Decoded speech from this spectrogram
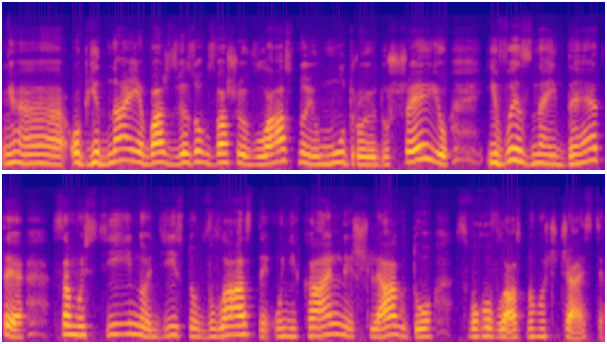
е, об'єднає ваш зв'язок з вашою власною мудрою душею, і ви знайдете самостійно, дійсно власний унікальний шлях до свого власного щастя.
